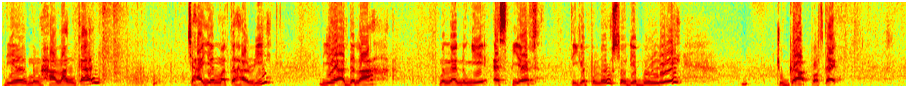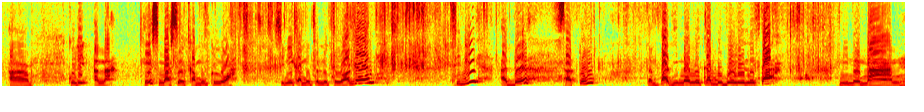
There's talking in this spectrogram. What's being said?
Dia menghalangkan cahaya matahari dia adalah mengandungi SPF 30 so dia boleh juga protect uh, kulit anak. Okay, semasa kamu keluar. Sini kamu perlu keluarkan. Sini ada satu tempat di mana kamu boleh letak minuman.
